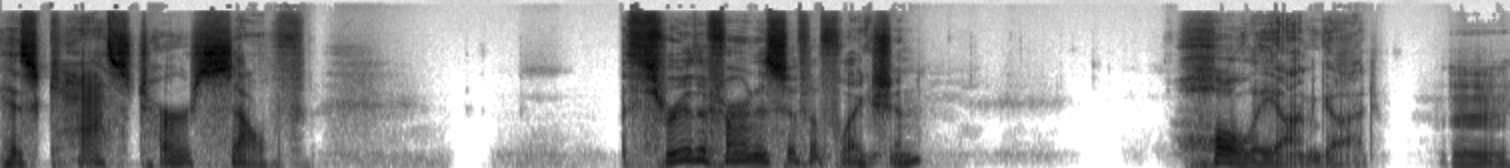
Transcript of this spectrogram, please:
has cast herself through the furnace of affliction wholly on God. Mm.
